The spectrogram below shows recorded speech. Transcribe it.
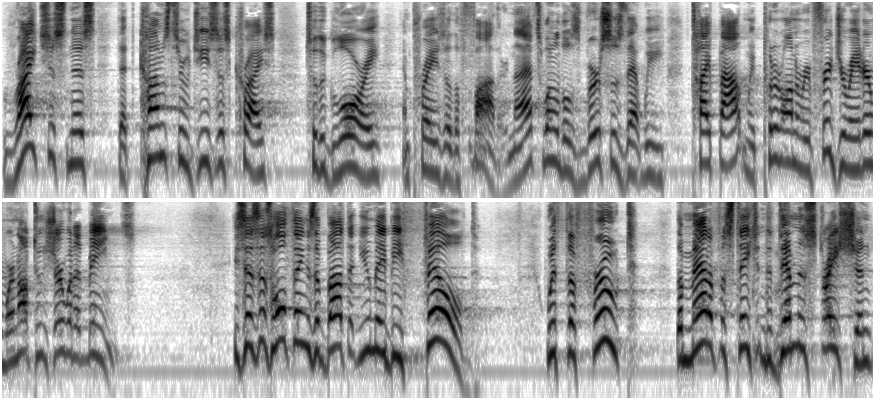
Righteousness that comes through Jesus Christ to the glory and praise of the Father. Now, that's one of those verses that we type out and we put it on a refrigerator and we're not too sure what it means. He says this whole thing is about that you may be filled with the fruit, the manifestation, the demonstration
